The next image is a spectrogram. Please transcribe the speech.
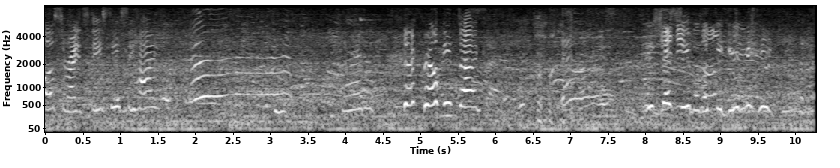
Close, right, Stacy? Say hi. really, Doug? you should see the look me.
